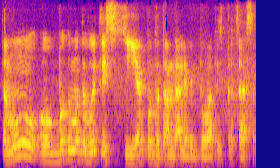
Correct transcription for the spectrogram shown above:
Тому будемо дивитись, як буде там далі відбуватись процеси.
